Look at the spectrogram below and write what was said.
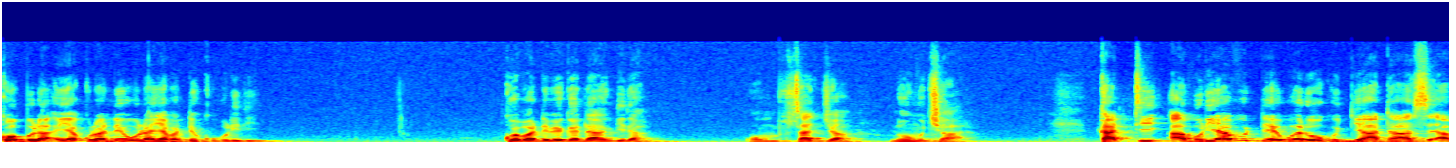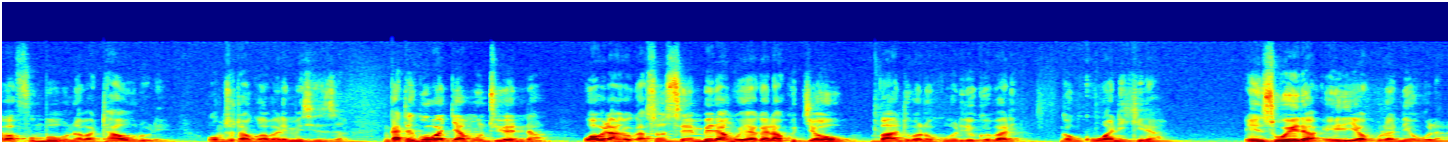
kobula eyakulwa neewola yabadde ku buliri. Kwebadde begadangira omusajja n'omukyala kati ah, buli avudde ebweru okujja ataase abafumbo buno abatawulule omusota gwabalemeseza nga tegubajja muntu yenna wabula nga kasoosa embeera ngaoyagala kugjawo bantu bano ku buliri kwe bali nga gukuwanikira. Enswera eri yakula neewula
